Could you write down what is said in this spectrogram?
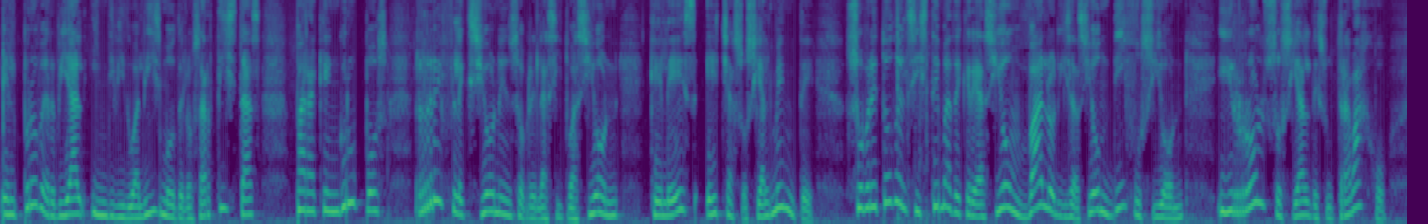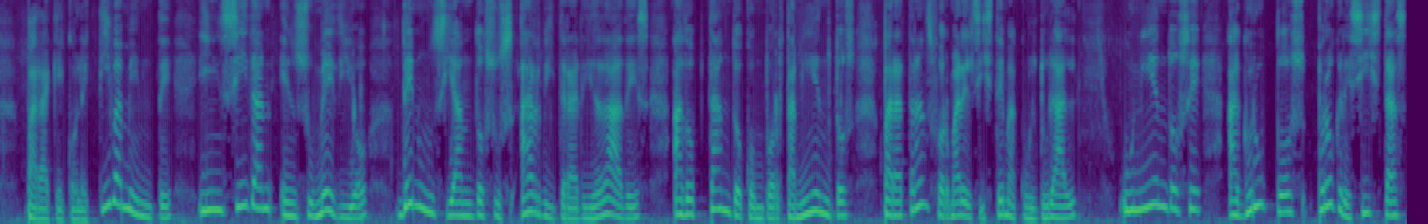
el proverbial individualismo de los artistas para que en grupos reflexionen sobre la situación que le es hecha socialmente, sobre todo el sistema de creación, valorización, difusión y rol social de su trabajo, para que colectivamente incidan en su medio, denunciando sus arbitrariedades, adoptando comportamientos para transformar el sistema cultural, uniéndose a grupos progresistas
